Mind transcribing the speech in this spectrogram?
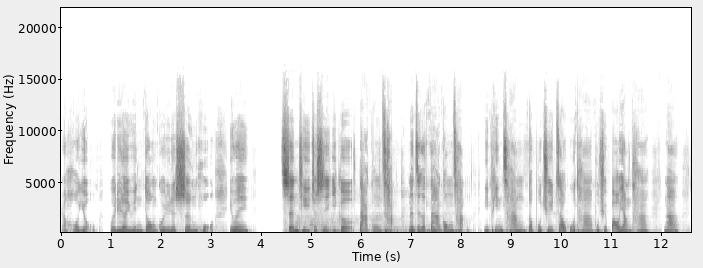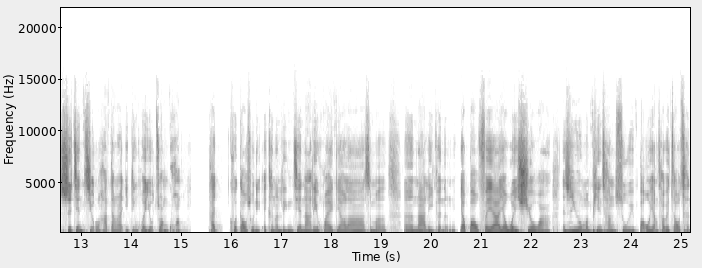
然后有规律的运动，规律的生活，因为。身体就是一个大工厂，那这个大工厂，你平常都不去照顾它，不去保养它，那时间久了，它当然一定会有状况。他会告诉你，诶，可能零件哪里坏掉啦，什么，嗯、哪里可能要报废啊，要维修啊。但是因为我们平常疏于保养，才会造成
